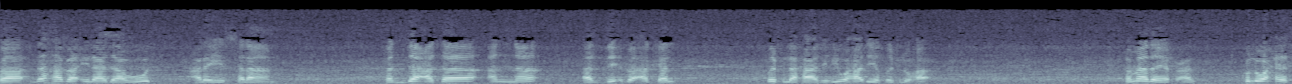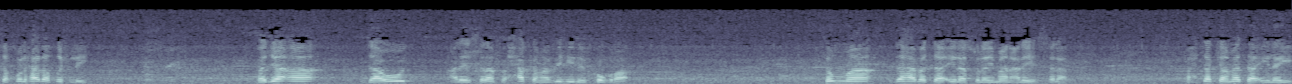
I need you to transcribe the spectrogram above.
فذهب إلى داود عليه السلام. فادعتا أن الذئب أكل طفل هذه وهذه طفلها. فماذا يفعل؟ كل واحدة تقول هذا طفلي. فجاء داود عليه السلام فحكم به للكبرى. ثم ذهبتا إلى سليمان عليه السلام. فاحتكمتا إليه.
